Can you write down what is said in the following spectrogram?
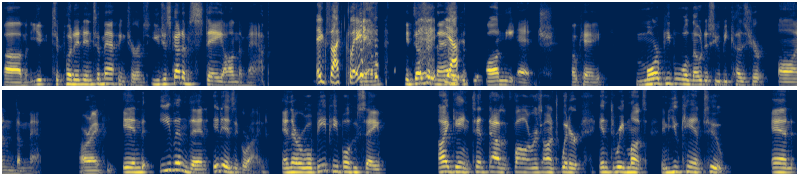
Um, you to put it into mapping terms, you just got to stay on the map. Exactly. You know? It doesn't matter yeah. if you're on the edge. Okay more people will notice you because you're on the map. All right. And even then, it is a grind. And there will be people who say, I gained 10,000 followers on Twitter in three months, and you can too. And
